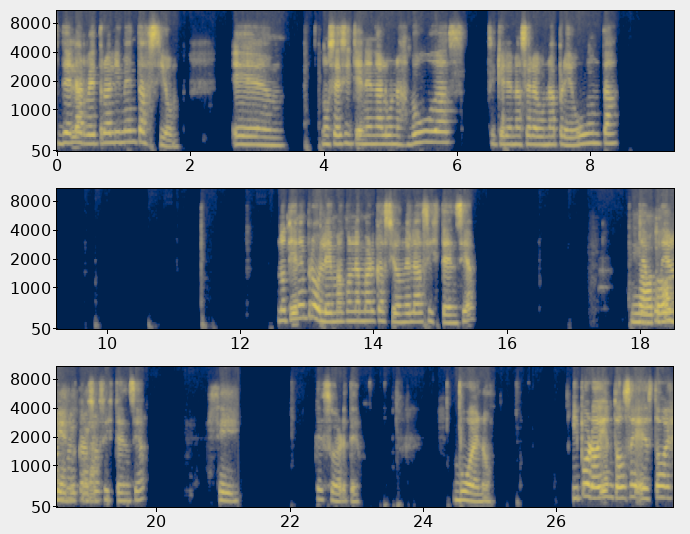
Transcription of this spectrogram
de la retroalimentación. Eh, no sé si tienen algunas dudas, si quieren hacer alguna pregunta. ¿No tienen problema con la marcación de la asistencia? No, todo bien, marcar su asistencia? Sí. Qué suerte. Bueno. Y por hoy entonces esto es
